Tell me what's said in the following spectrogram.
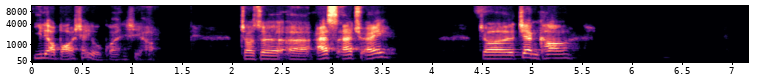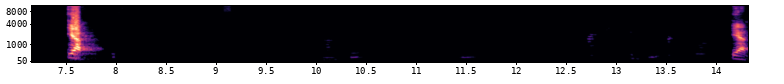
医疗保险有关系啊，叫做呃 SHA，叫健康。Yeah. Yeah.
